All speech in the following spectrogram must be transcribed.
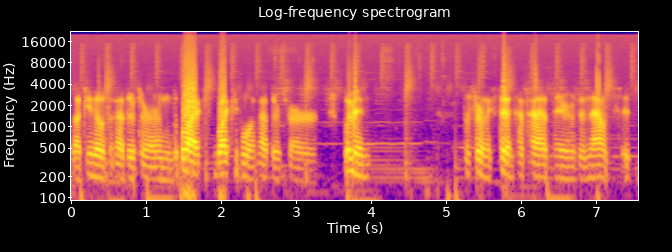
Latinos have had their turn. The blacks, black people have had their turn. Women, to a certain extent, have had theirs, and now it's, it's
